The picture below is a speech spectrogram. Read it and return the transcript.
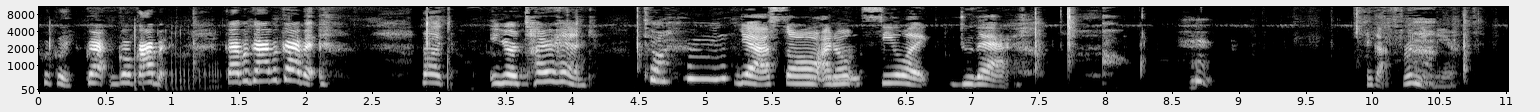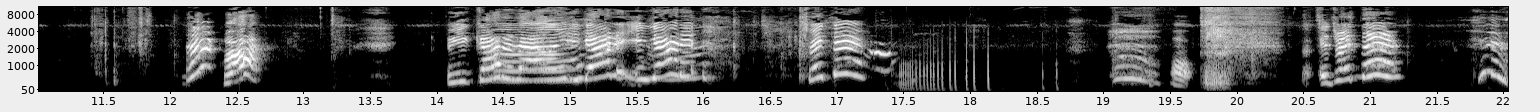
Quickly, grab, go grab it. Grab it, grab it, grab it. No, like your entire hand. Yeah, so I don't see like do that. I got three in here. Ah! You got it, Allie. You got it. You got it. It's right there. Oh, it's right there. Hmm.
